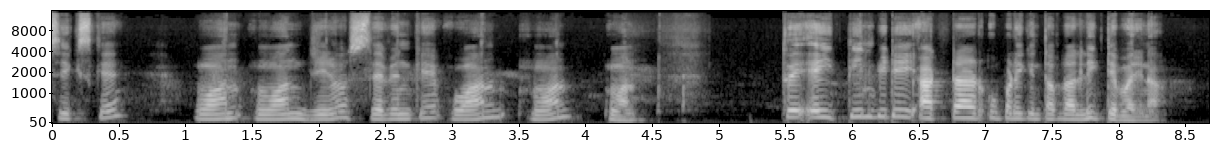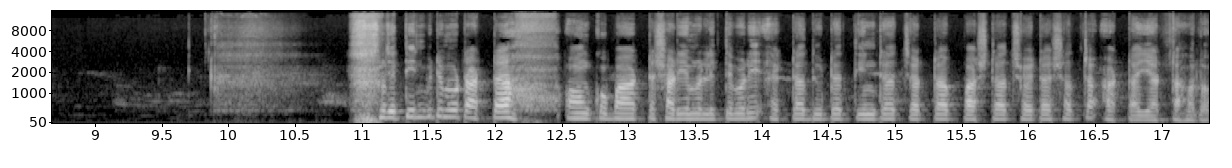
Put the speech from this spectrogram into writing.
সিক্সকে ওয়ান ওয়ান জিরো সেভেনকে ওয়ান ওয়ান ওয়ান তো এই তিন বিটেই আটটার উপরে কিন্তু আমরা লিখতে পারি না। যে তিন বিটে মোট আটটা অঙ্ক বা আটটা শাড়ি আমরা লিখতে পারি, একটা দুটা তিনটা, চারটা, পাঁচটা, ছয়টা, সাতটা, আটটা, এই আটটা হলো।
